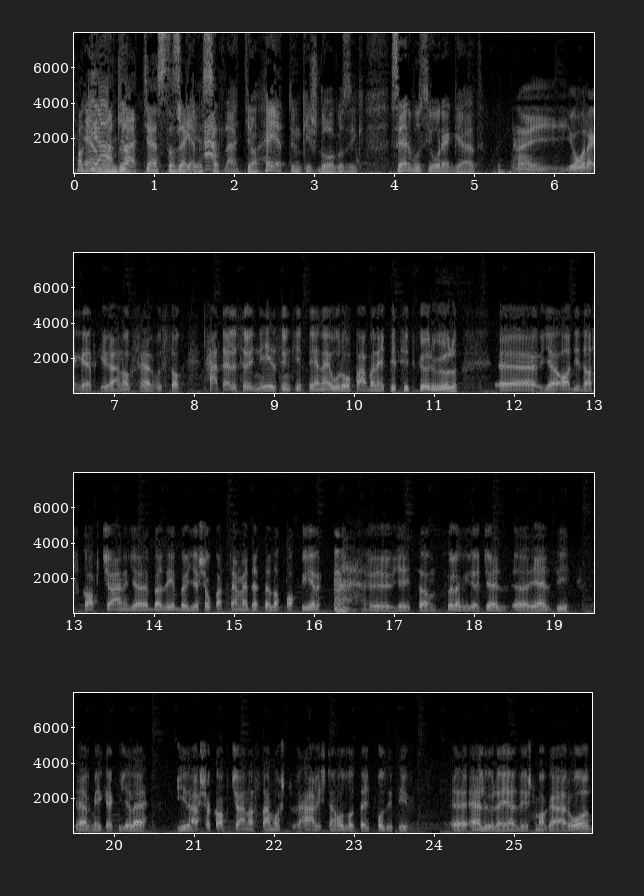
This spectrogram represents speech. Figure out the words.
Aki elmondja. átlátja ezt az Igen, egészet. átlátja, helyettünk is dolgozik. Szervusz, jó reggelt! Jó reggelt kívánok, szervusztok! Hát először, hogy nézzünk itt ilyen Európában egy picit körül, Uh, ugye Adidas kapcsán, ugye ebben az évben ugye sokat szenvedett ez a papír, ugye itt a, főleg ugye a jazz, uh, jazzy termékek ugye leírása kapcsán, aztán most hál' Isten hozott egy pozitív előrejelzést magáról,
